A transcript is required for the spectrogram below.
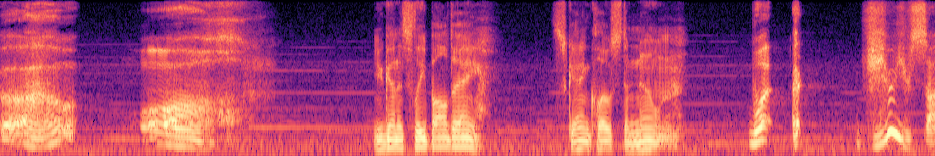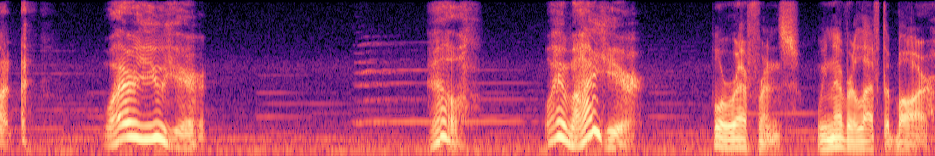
Oh. Oh. You gonna sleep all day? It's getting close to noon. What? Kiryu-san? Why are you here? Hell, why am I here? For reference, we never left the bar.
